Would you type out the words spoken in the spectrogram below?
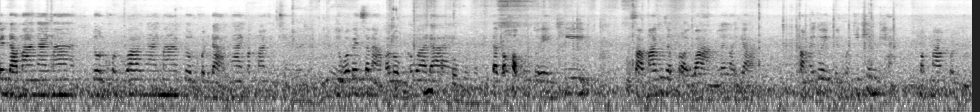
เป็นดราม่าง่ายมาก โดนคนว่าง่ายมาก โดนคนด่าง่ายมากๆจริงๆหรือว่าเป็นสนามอารมณ์ก็ว่าได้ แต่ก็ขอบคุณตัวเองที่สามารถที่จะปล่อยวางหลายๆอย่างทำให้ตัวเองเป็นคนที่เข้มแข็งมากๆคนหนึ่ง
